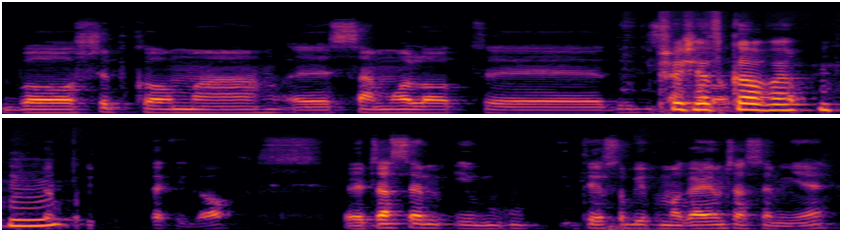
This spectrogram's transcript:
bo szybko ma samolot, drugi Przesiadkowy. Mhm. takiego. Czasem te osoby pomagają, czasem nie.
